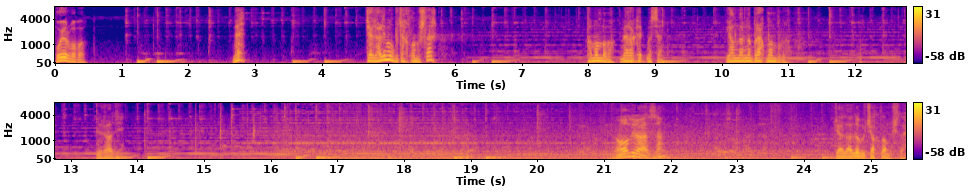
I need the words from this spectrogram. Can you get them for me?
Buyur baba. Ne? Celal'i mi bıçaklamışlar? Tamam baba merak etme sen. Yanlarına bırakmam bunu. Yürü hadi. Ne oluyor Azam? Celal'i bıçaklamışlar.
